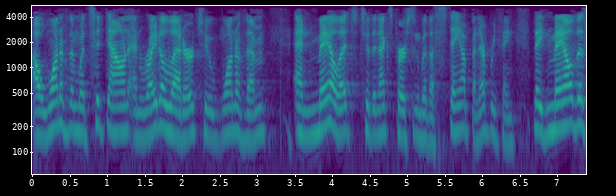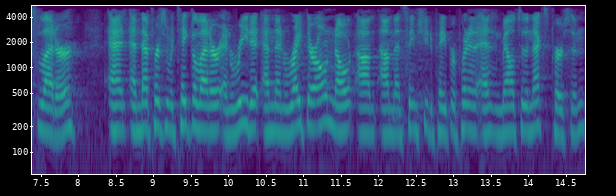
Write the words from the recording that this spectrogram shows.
Uh, one of them would sit down and write a letter to one of them and mail it to the next person with a stamp and everything. They'd mail this letter and, and that person would take the letter and read it and then write their own note on, on that same sheet of paper, put it in and mail it to the next person,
